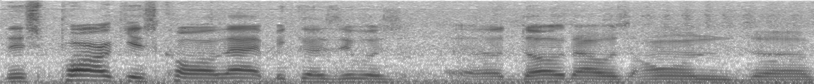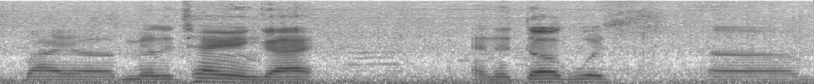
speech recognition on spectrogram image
this park is called that because it was a dog that was owned uh, by a military guy, and the dog was, um,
